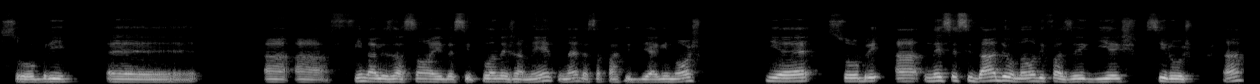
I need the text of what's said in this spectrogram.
sobre é, a, a, finalização aí desse planejamento, né, dessa parte de diagnóstico, que é sobre a necessidade ou não de fazer guias cirúrgicos. Tá?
